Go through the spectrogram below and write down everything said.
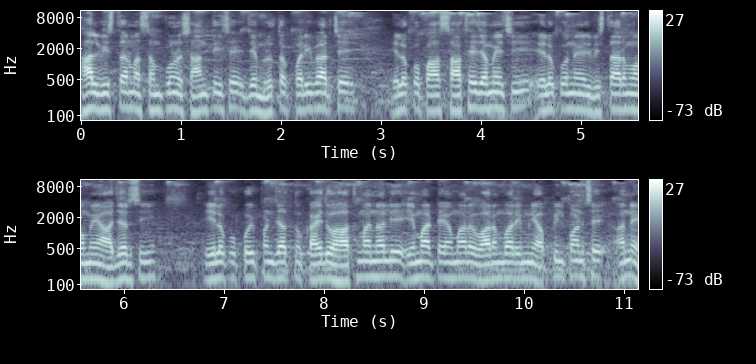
હાલ વિસ્તારમાં સંપૂર્ણ શાંતિ છે. જે મૃતક પરિવાર છે, એ લોકો પાસ સાથે જ અમે છીએ. એ લોકોને વિસ્તારમાં અમે હાજર છીએ. એ લોકો કોઈ પણ જાતનો કાયદો હાથમાં ન લે, એ માટે અમારે વારંવાર એમની અપીલ પણ છે અને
